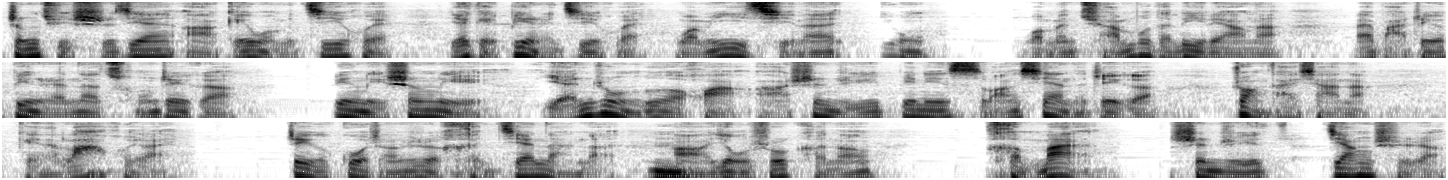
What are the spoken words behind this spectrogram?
争取时间啊，给我们机会，也给病人机会，我们一起呢，用我们全部的力量呢，来把这个病人呢从这个病理生理严重恶化啊，甚至于濒临死亡线的这个状态下呢，给他拉回来。这个过程是很艰难的啊，有时候可能很慢，甚至于僵持着，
